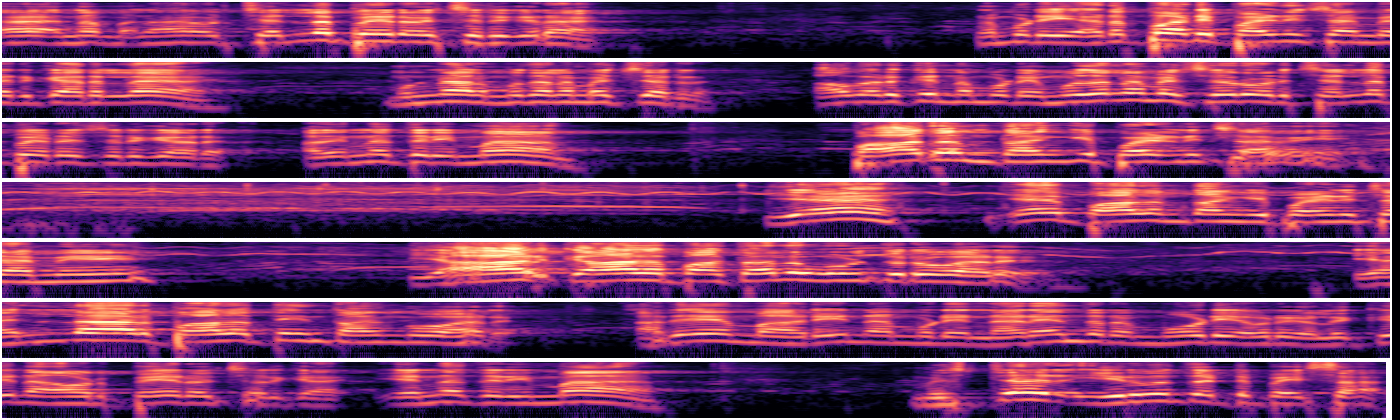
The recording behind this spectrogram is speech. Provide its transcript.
ஆ, நம்ம நான் ஒரு செல்ல பேர் வச்சிருக்கிறேன். நம்முடைய எடப்பாடி பழனிசாமி இருக்காருல்ல முன்னாள் முதலமைச்சர். அவருக்கு நம்முடைய முதலமைச்சர் ஒரு செல்ல பேர் வச்சிருக்காரு. அது என்ன தெரியுமா? பாதம் தாங்கி பழனிசாமி ஏன்? ஏன் பாதம் தாங்கி பழனிசாமி யார் காலை பார்த்தாலும் விழுந்துருவார் எல்லார் பாதத்தையும் தாங்குவார். அதே மாதிரி நம்முடைய நரேந்திர மோடி அவர்களுக்கு நான் ஒரு பேர் வச்சுருக்கேன். என்ன தெரியுமா? மிஸ்டர் இருபத்தெட்டு பைசா.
